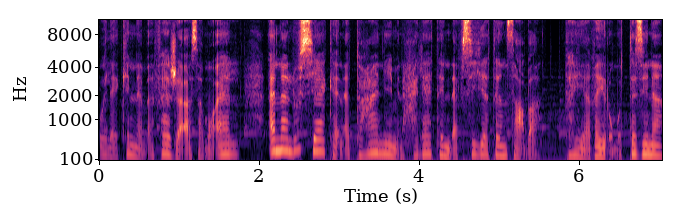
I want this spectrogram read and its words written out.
ولكن ما فاجأ سامويل أن لوسيا كانت تعاني من حالات نفسية صعبة فهي غير متزنة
